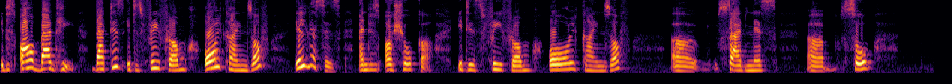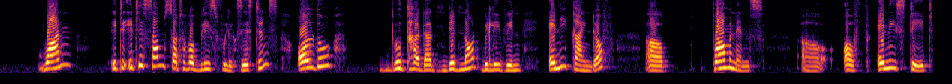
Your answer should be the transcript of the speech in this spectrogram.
It is abadhi, that is, it is free from all kinds of illnesses. And it is ashoka, it is free from all kinds of sadness. Uh, so, one, it, it is some sort of a blissful existence, although Buddha did not believe in any kind of uh, permanence uh, of any state.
